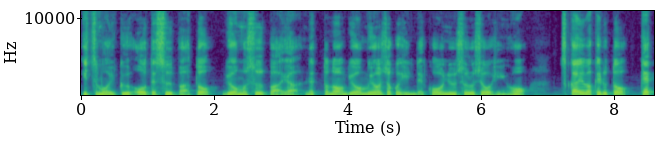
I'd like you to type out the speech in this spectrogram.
いつも行く大手スーパーと業務スーパーやネットの業務用食品で購入する商品を使い分けると結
